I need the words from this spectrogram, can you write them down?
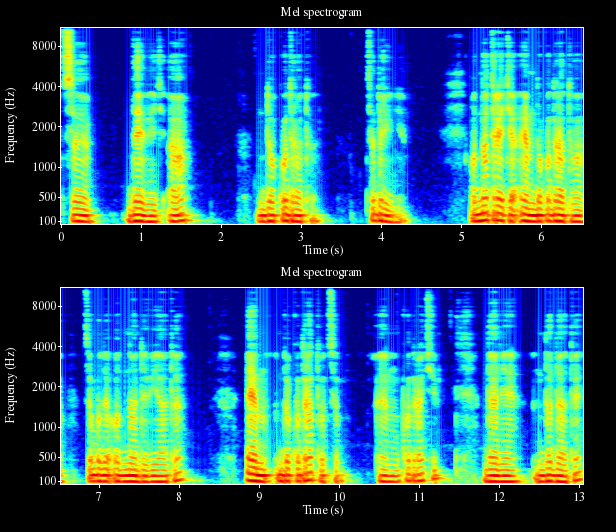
це 9а до квадрату. Це дорівнює. 1 третя m до квадрату це буде 1 дев'ята. m до квадрату це m у квадраті. Далі додати.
